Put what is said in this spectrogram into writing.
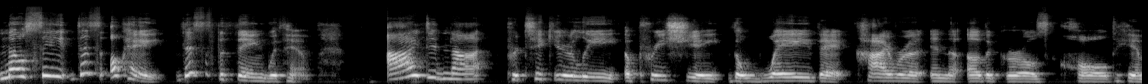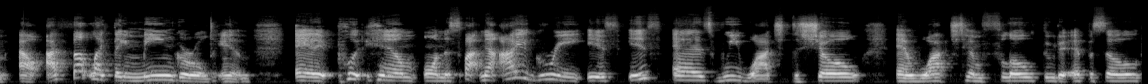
No, see, this okay, this is the thing with him. I did not particularly appreciate the way that Kyra and the other girls called him out. I felt like they mean girled him and it put him on the spot. Now I agree if if as we watched the show and watched him flow through the episode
